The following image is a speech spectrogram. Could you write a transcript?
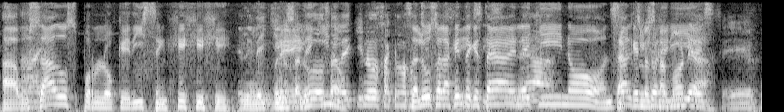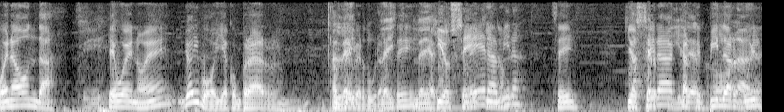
Abusados por lo que dicen, jejeje. En el Equino. Saludos Equino, saquen los Saludos a la gente que Sí, está sí, en sí. Leikino, en Saquen los jamones. Sí. Buena onda. Sí. Qué bueno, ¿eh? Yo ahí voy a comprar fruta y Ley- verdura. ley- sí. ley- Kiosera, mira. Sí. Kiosera Caterpillar, Caterpillar. Build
